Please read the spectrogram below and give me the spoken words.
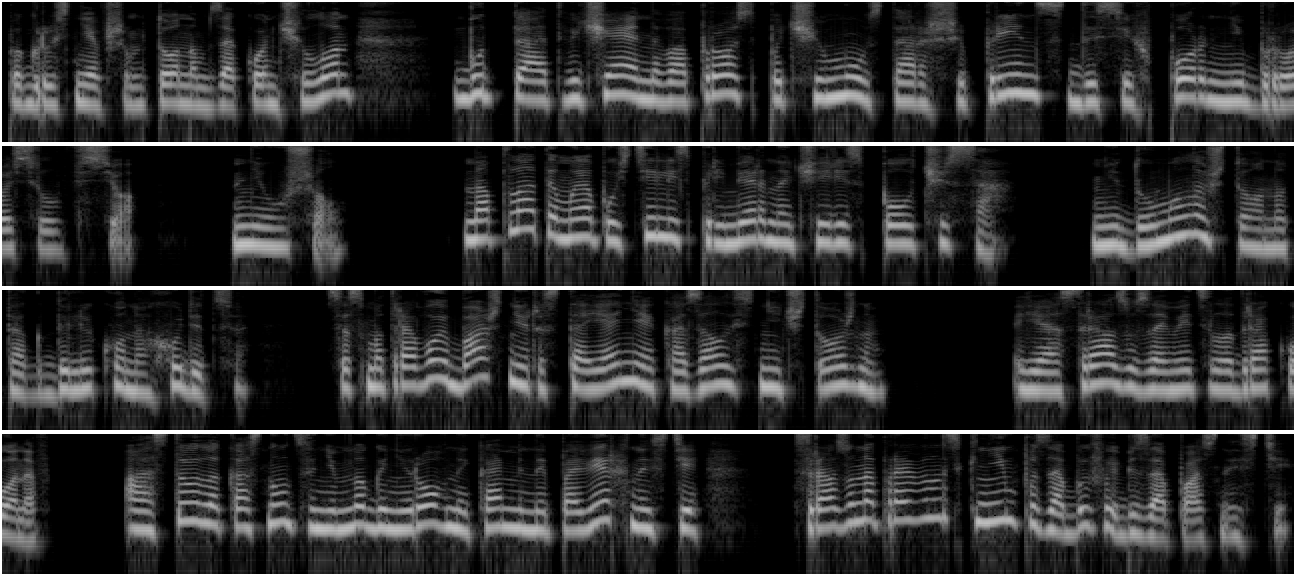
Погрустневшим тоном закончил он, будто отвечая на вопрос, почему старший принц до сих пор не бросил все, не ушел. На плато мы опустились примерно через полчаса. Не думала, что оно так далеко находится. Со смотровой башни расстояние казалось ничтожным. Я сразу заметила драконов, а стоило коснуться немного неровной каменной поверхности, сразу направилась к ним, позабыв о безопасности.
